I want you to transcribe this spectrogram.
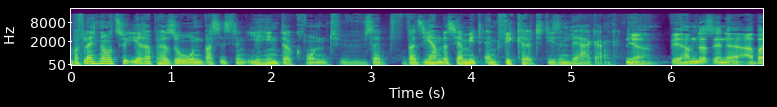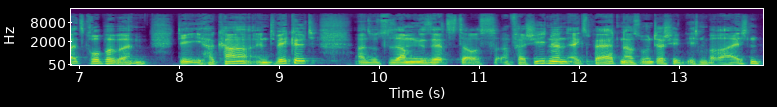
Aber vielleicht noch zu Ihrer Person. Was ist denn Ihr Hintergrund? Seit, weil Sie haben das ja mitentwickelt, diesen Lehrgang. Ja, wir haben das in der Arbeitsgruppe beim DIHK entwickelt, also zusammengesetzt aus verschiedenen Experten aus unterschiedlichen Bereichen.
